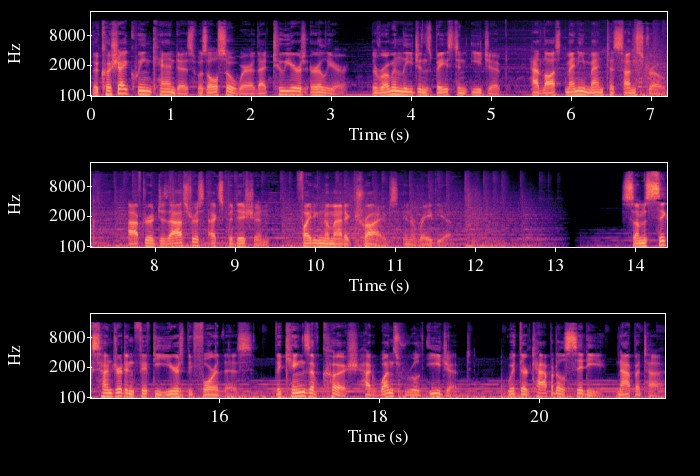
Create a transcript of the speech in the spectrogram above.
The Kushite queen Candace was also aware that two years earlier, the Roman legions based in Egypt had lost many men to sunstroke after a disastrous expedition fighting nomadic tribes in Arabia. Some 650 years before this, the kings of Kush had once ruled Egypt, with their capital city, Napata,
